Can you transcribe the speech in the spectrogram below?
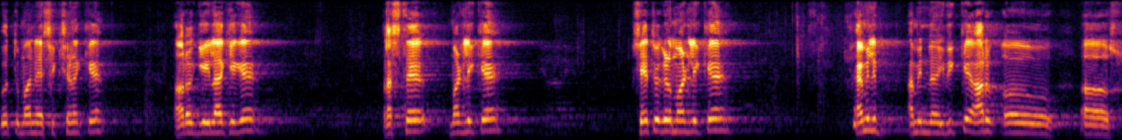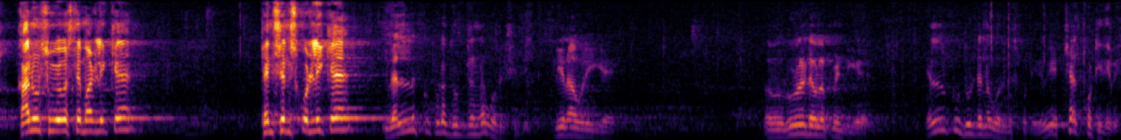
ಇವತ್ತು ಮಾನ್ಯ ಶಿಕ್ಷಣಕ್ಕೆ, ಆರೋಗ್ಯ ಇಲಾಖೆಗೆ, ರಸ್ತೆ ಮಾಡಲಿಕ್ಕೆ, ಸೇತುವೆಗಳು ಮಾಡಲಿಕ್ಕೆ, ಫ್ಯಾಮಿಲಿ ಐ ಮೀನ್ ಇದಕ್ಕೆ ಆರು ಕಾನೂನು ಸುವ್ಯವಸ್ಥೆ ಮಾಡಲಿಕ್ಕೆ, ಪೆನ್ಷನ್ಸ್ ಕೊಡಲಿಕ್ಕೆ. ಇವೆಲ್ಲಕ್ಕೂ ಕೂಡ ದುಡ್ಡನ್ನು ಒದಗಿಸಿದ್ದೀವಿ. ನೀರಾವರಿಗೆ, ರೂರಲ್ ಡೆವಲಪ್ಮೆಂಟ್ಗೆ ಎಲ್ಲಕ್ಕೂ ದುಡ್ಡನ್ನು ಒದಗಿಸ್ಕೊಟ್ಟಿದ್ದೀವಿ. ಹೆಚ್ಚಾಗಿ ಕೊಟ್ಟಿದ್ದೀವಿ.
